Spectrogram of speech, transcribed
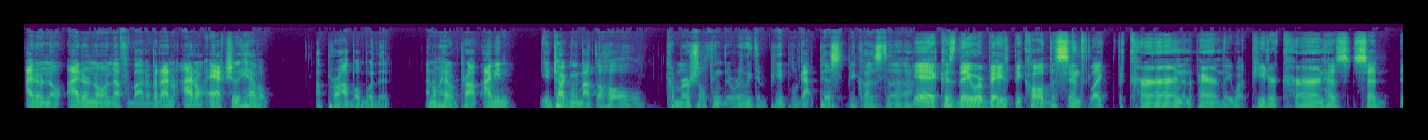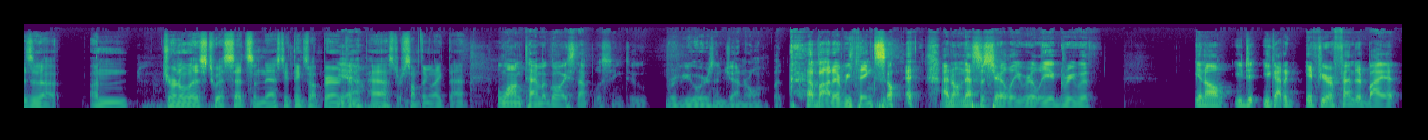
I don't know. I don't know enough about it, but I don't, I don't actually have a, a problem with it. I don't have a problem. I mean, you're talking about the whole commercial thing that really the people got pissed because the Yeah, because they were based. They called the synth like the Kern, and apparently what Peter Kirn has said is a un, journalist who has said some nasty things about Behringer in the past or something like that. a long time ago, I stopped listening to reviewers in general, but about everything. So I don't necessarily really agree with. You know, you you got to if you're offended by it,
